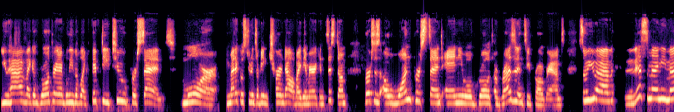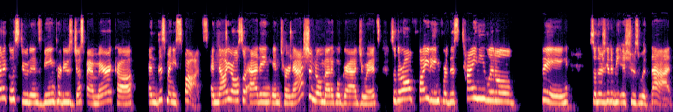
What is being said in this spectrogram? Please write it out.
you have like a growth rate, I believe, of like 52% more medical students are being churned out by the American system versus a 1% annual growth of residency programs. So you have this many medical students being produced just by America and this many spots. And now you're also adding international medical graduates. So they're all fighting for this tiny little thing. So there's going to be issues with that.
